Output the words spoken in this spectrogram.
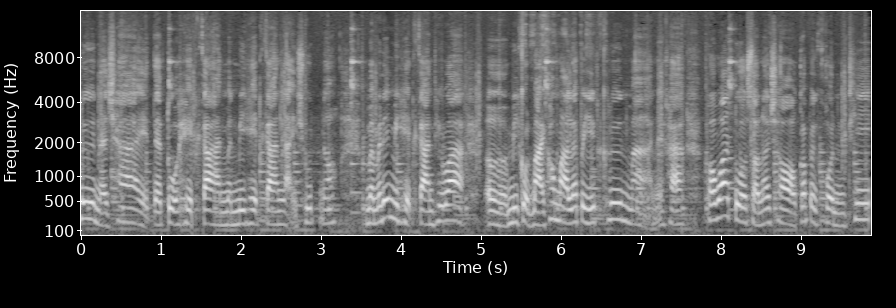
คลื่นนะใช่ แต่ตัวเหตุการณ์มันมีเหตุการณ์หลายชุดเนาะมันไม่ได้มีเหตุการณ์ที่ว่าออมีกฎหมายเข้ามาแล้วไปยึดคลื่นมานะคะเพราะว่าตัวสนชก็เป็นคนที่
